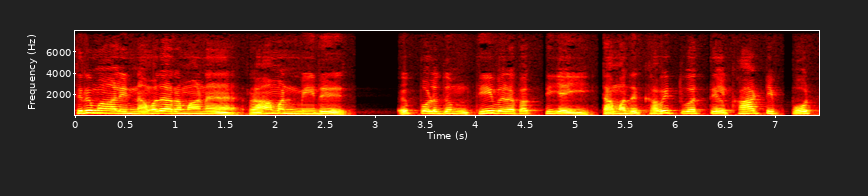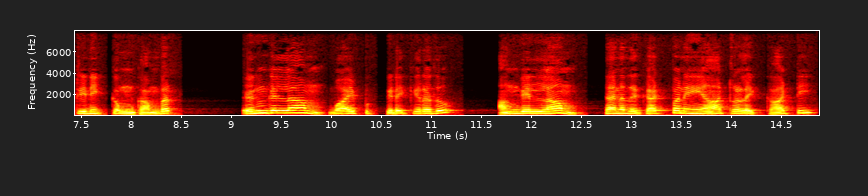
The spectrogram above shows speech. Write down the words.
திருமாலின் அவதாரமான ராமன் மீது எப்பொழுதும் தீவிர பக்தியை தமது கவித்துவத்தில் காட்டி போற்றி நிற்கும் கம்பர் எங்கெல்லாம் வாய்ப்பு கிடைக்கிறதோ அங்கெல்லாம் தனது கற்பனை ஆற்றலை காட்டி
